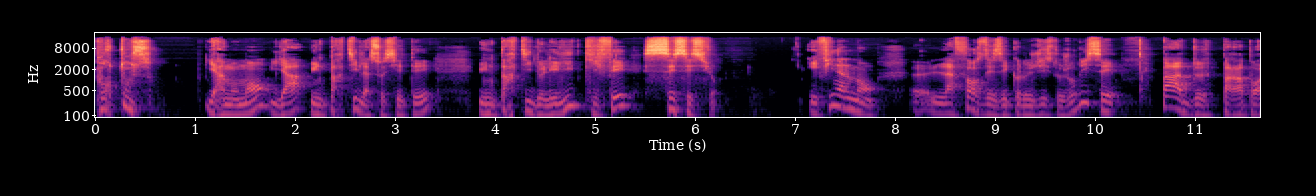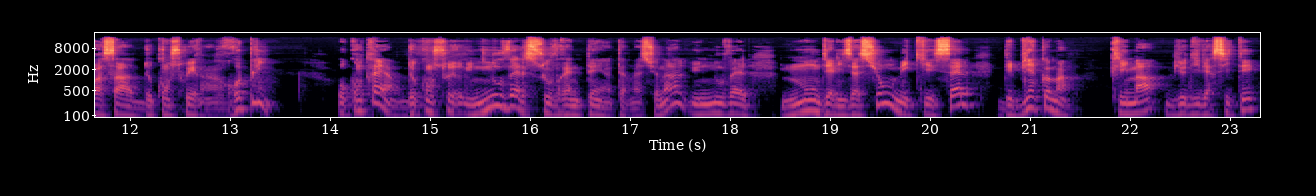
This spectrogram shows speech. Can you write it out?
pour tous. Il y a un moment, il y a une partie de la société, une partie de l'élite qui fait sécession. Et finalement, euh, la force des écologistes aujourd'hui, c'est pas de, par rapport à ça, de construire un repli, au contraire, de construire une nouvelle souveraineté internationale, une nouvelle mondialisation, mais qui est celle des biens communs. Climat, biodiversité,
